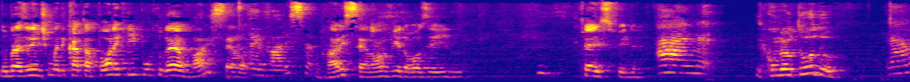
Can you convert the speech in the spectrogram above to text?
no Brasil a gente chama de catapora, aqui em Portugal é varicela. É varicela. Varicela, uma virose aí. que é isso, filha? Ana. E comeu tudo? Não?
